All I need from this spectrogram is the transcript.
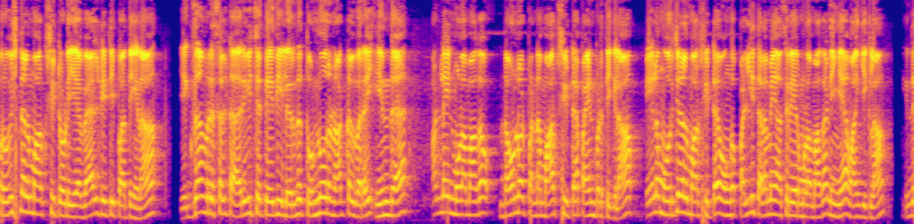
ப்ரொவிஷனல் மார்க் ஷீட்டோடைய வேலிடிட்டி பார்த்தீங்கன்னா எக்ஸாம் ரிசல்ட் அறிவித்த தேதியிலிருந்து தொண்ணூறு நாட்கள் வரை இந்த ஆன்லைன் மூலமாக டவுன்லோட் பண்ண மார்க் ஷீட்டை பயன்படுத்திக்கலாம். மேலும் ஒரிஜினல் மார்க் ஷீட்டை உங்கள் பள்ளி தலைமை ஆசிரியர் மூலமாக நீங்கள் வாங்கிக்கலாம். இந்த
